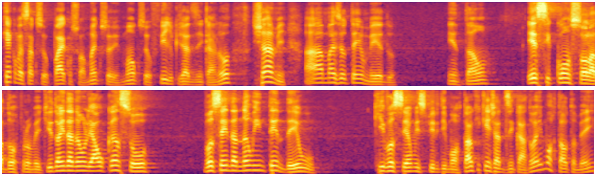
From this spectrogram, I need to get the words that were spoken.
Quer conversar com seu pai, com sua mãe, com seu irmão, com seu filho que já desencarnou? Chame. Ah, mas eu tenho medo. Então, esse consolador prometido ainda não lhe alcançou. Você ainda não entendeu que você é um espírito imortal, que quem já desencarnou é imortal também.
